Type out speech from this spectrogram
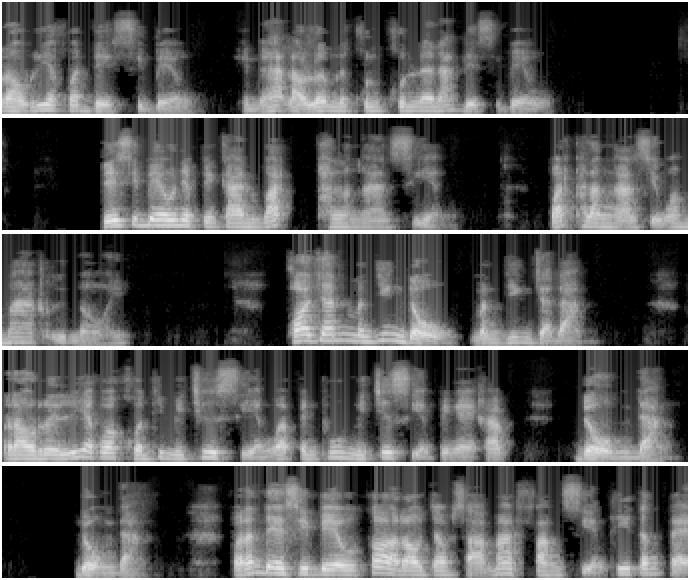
เราเรียกว่าเดซิเบล เห็นไหมฮะเราเริ่มคุ้นๆแล้วนะเดซิเบล เดซิเบลเนี่ยเป็นการวัดพลังงานเสียง วัดพลังงานเสียงว่ามากหรือน้อย เพราะฉะนั้นมันยิ่งโด่งมันยิ่งจะดัง เราเลยเรียกว่าคนที่มีชื่อเสียงว่าเป็นผู้มีชื่อเสียงเป็นไงครับ โด่งดัง โด่งดัง เพราะฉะนั้นเดซิเบลก็เราจะสามารถฟังเสียงที่ตั้งแต่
